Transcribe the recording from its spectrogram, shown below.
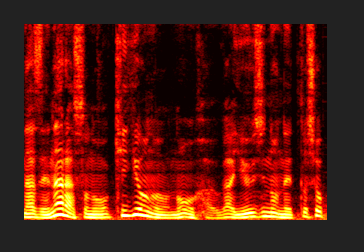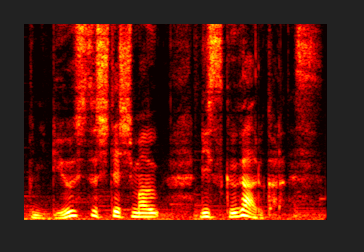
なぜならその企業のノウハウが友人のネットショップに流出してしまう。リスクがあるからです。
